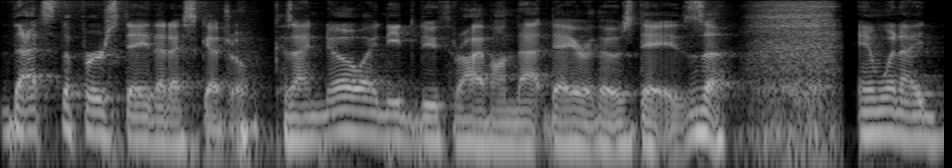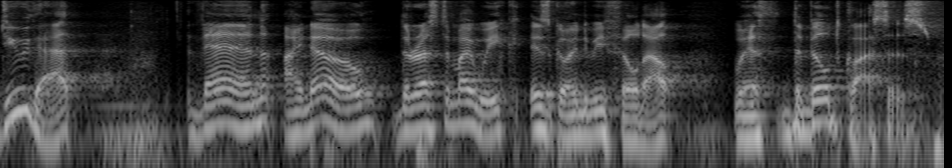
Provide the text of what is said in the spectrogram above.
That's the first day that I schedule because I know I need to do Thrive on that day or those days. And when I do that, then I know the rest of my week is going to be filled out with the build classes.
